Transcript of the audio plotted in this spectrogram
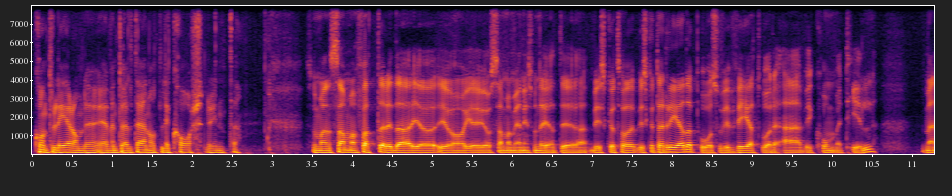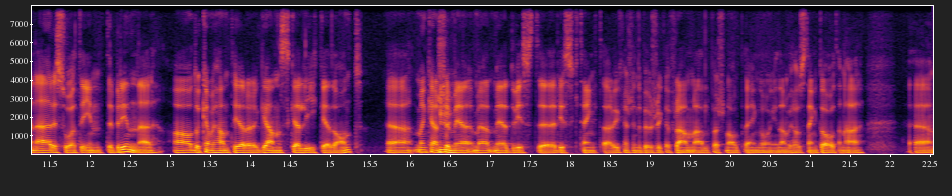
kontrollera om det eventuellt är något läckage eller inte. Så man sammanfattar det där, jag, jag, jag, av samma mening som dig, att det, vi, ska ta, vi ska ta reda på så vi vet vad det är vi kommer till. Men är det så att det inte brinner, ja då kan vi hantera det ganska likadant. Eh, men kanske Mm. med, med, med ett visst eh, risktänk där. Vi kanske inte behöver skicka fram all personal på en gång innan vi har stängt av den här eh, eh,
